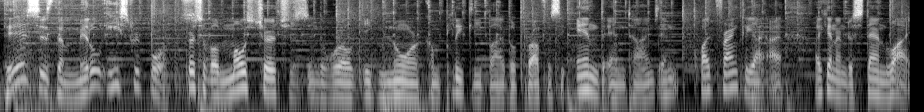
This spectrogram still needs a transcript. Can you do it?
This is the Middle East Report. First of all, most churches in the world ignore completely Bible prophecy and end times, and quite frankly, I, I, I can understand why.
